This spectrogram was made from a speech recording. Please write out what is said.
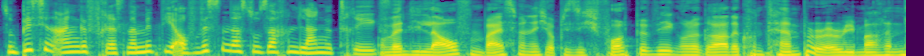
so ein bisschen angefressen, damit die auch wissen, dass du Sachen lange trägst. und wenn die laufen, weiß man nicht, ob die sich fortbewegen oder gerade Contemporary machen.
